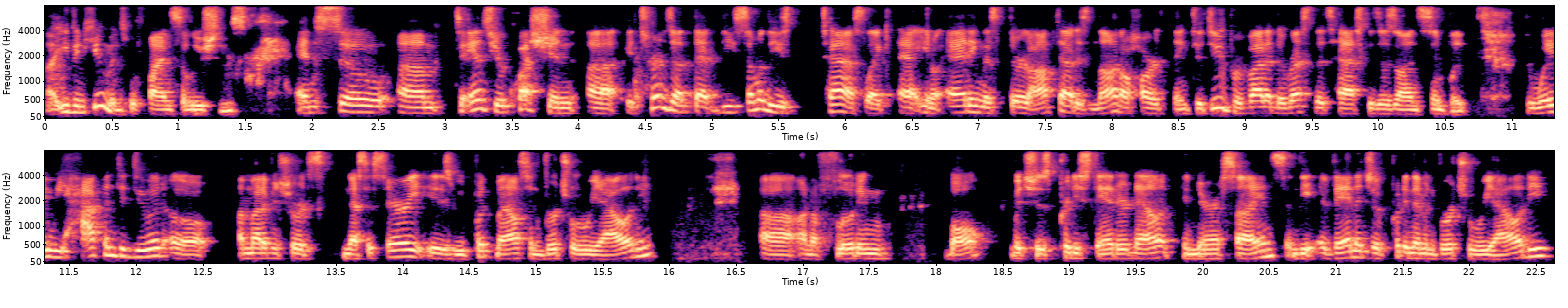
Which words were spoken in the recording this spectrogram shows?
Uh, even humans will find solutions. And so, um, to answer your question, uh, it turns out that these some of these tasks, like uh, you know, adding this third opt out, is not a hard thing to do, provided the rest of the task is designed simply. The way we happen to do it, uh, I'm not even sure it's necessary, is we put mouse in virtual reality uh, on a floating ball, which is pretty standard now in neuroscience. And the advantage of putting them in virtual reality,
